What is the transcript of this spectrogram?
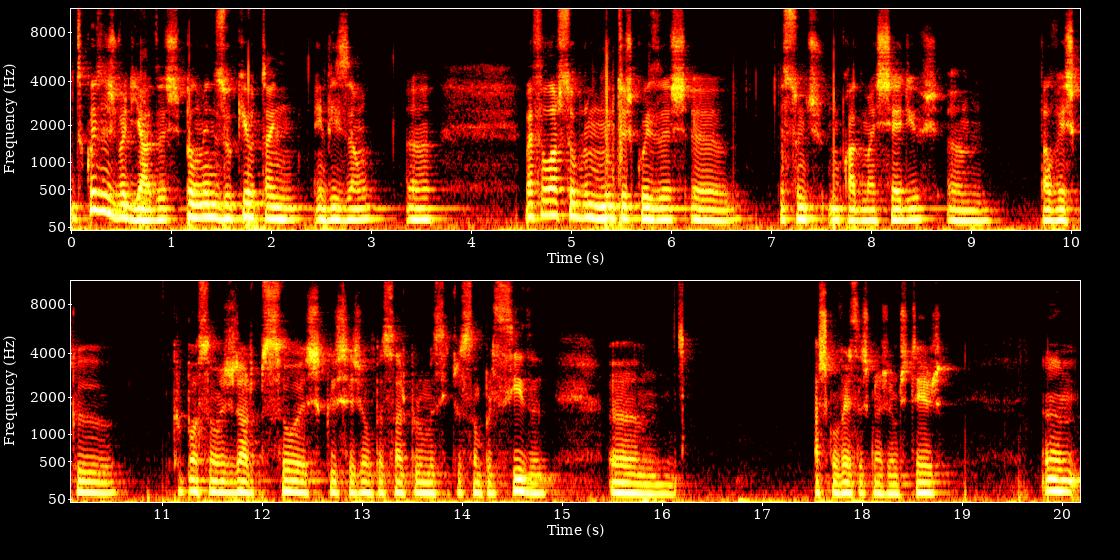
de coisas variadas, pelo menos o que eu tenho em visão. Vai falar sobre muitas coisas, uh, assuntos um bocado mais sérios, um, talvez que, que possam ajudar pessoas que estejam a passar por uma situação parecida um, às conversas que nós vamos ter. Um,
